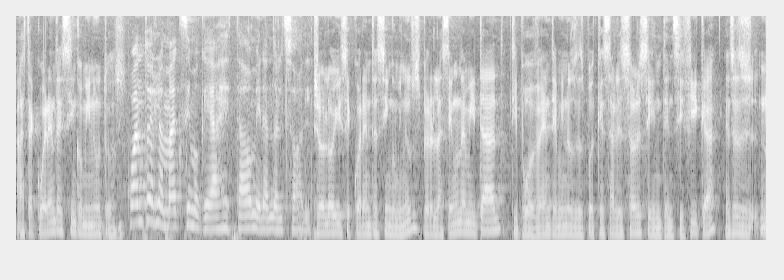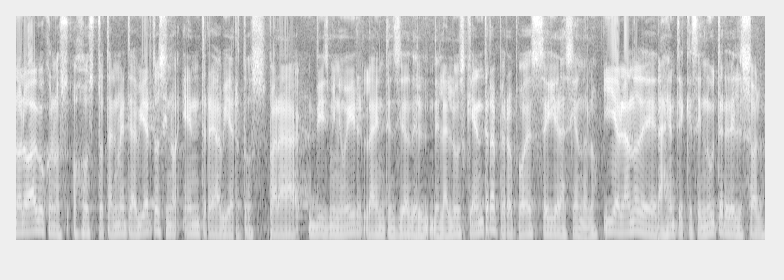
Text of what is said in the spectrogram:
Hasta 45 minutos. ¿Cuánto es lo máximo que has estado mirando el sol? Yo lo hice 45 minutos, pero la segunda mitad, tipo 20 minutos después que sale el sol, se intensifica. Entonces no lo hago con los ojos totalmente abiertos, sino entreabiertos para disminuir la intensidad del- de, la luz que entra, pero puedes seguir haciéndolo. Y hablando de la gente que se nutre del sol.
